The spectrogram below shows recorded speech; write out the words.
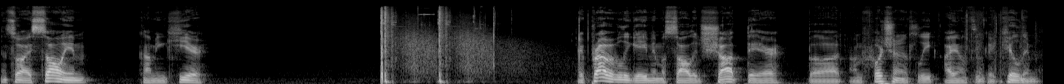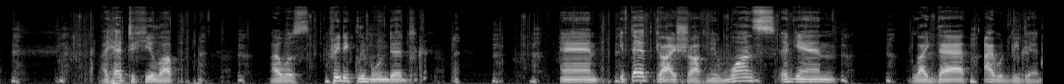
And so I saw him coming here. I probably gave him a solid shot there, but unfortunately I don't think I killed him. I had to heal up. I was critically wounded. And if that guy shot me once again, like that, I would be dead.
